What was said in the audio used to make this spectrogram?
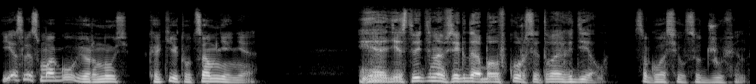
если смогу, вернусь. Какие тут сомнения? «Я действительно всегда был в курсе твоих дел», — согласился Джуфин.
